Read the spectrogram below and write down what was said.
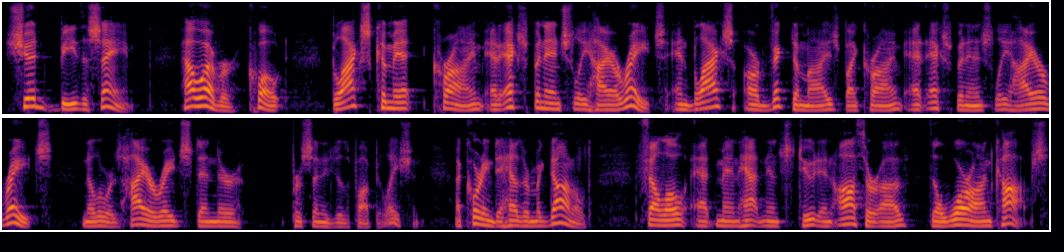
should be the same. However, quote, blacks commit crime at exponentially higher rates, and blacks are victimized by crime at exponentially higher rates. In other words, higher rates than their percentage of the population, according to Heather Mac Donald, fellow at Manhattan Institute and author of The War on Cops.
